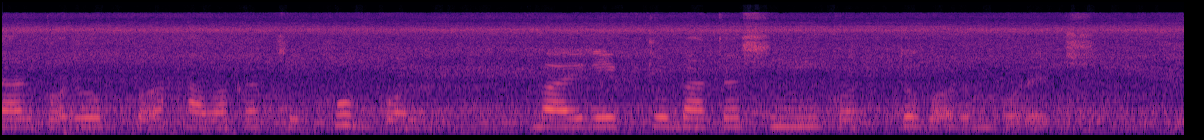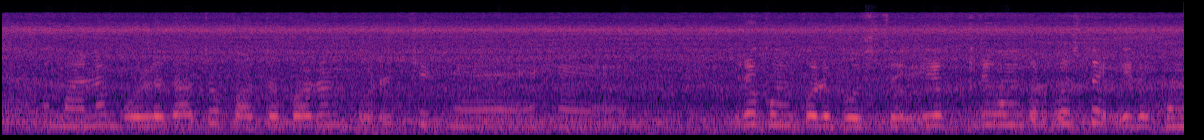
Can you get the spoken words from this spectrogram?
তারপরেও হাওয়া খাচ্ছে, খুব গরম। বাইরে একটু বাতাস নেই কত গরম পড়েছে। মানে বলে দাও তো কত গরম পড়েছে হ্যাঁ হ্যাঁ। এরকম করে বসতে এরকম করে বসতে, এরকম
